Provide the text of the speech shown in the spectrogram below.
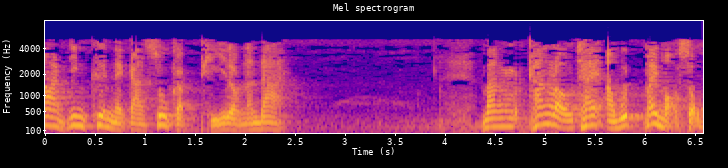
มากยิ่งขึ้นในการสู้กับผีเหล่านั้นได้ บางครั้งเราใช้อาวุธไม่เหมาะสม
